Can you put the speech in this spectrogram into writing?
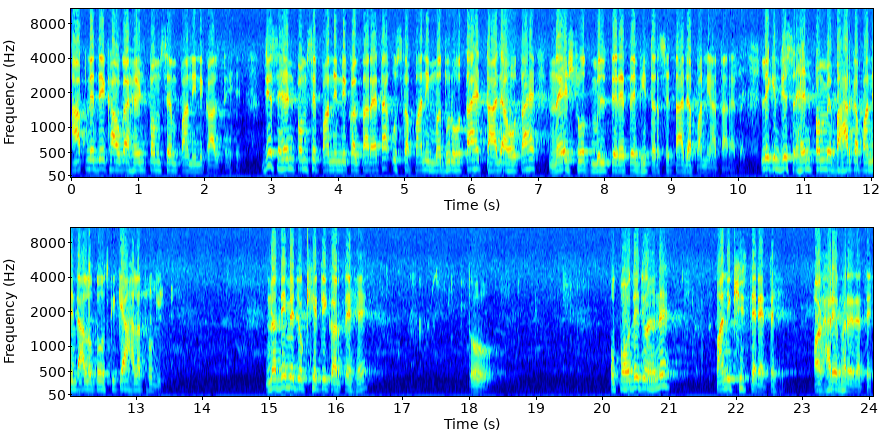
आपने देखा होगा हैंडपंप से हम पानी निकालते हैं। जिस हैंडपंप से पानी निकलता रहता है, उसका पानी मधुर होता है, ताज़ा होता है, नए स्रोत मिलते रहते हैं, भीतर से ताज़ा पानी आता रहता है। लेकिन जिस हैंडपंप में बाहर का पानी डालो तो उसकी क्या हालत होगी? नदी में जो खेती करते हैं तो वो पौधे जो है ना, पानी खींचते रहते हैं और हरे भरे रहते हैं।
